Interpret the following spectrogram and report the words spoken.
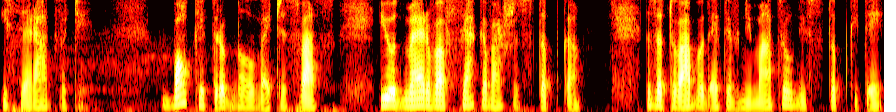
и се радвате. Бог е тръгнал вече с вас и отмерва всяка ваша стъпка – затова бъдете внимателни в стъпките,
